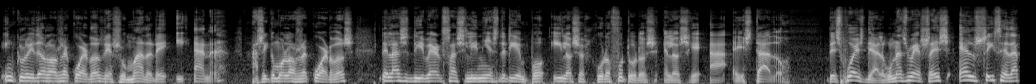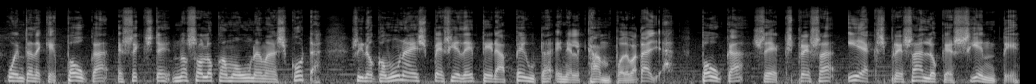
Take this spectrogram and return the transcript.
incluidos los recuerdos de su madre y Ana, así como los recuerdos de las diversas líneas de tiempo y los oscuros futuros en los que ha estado. Después de algunas veces, Elsie se da cuenta de que Pouka existe no solo como una mascota, sino como una especie de terapeuta en el campo de batalla. Pouka se expresa y expresa lo que siente,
